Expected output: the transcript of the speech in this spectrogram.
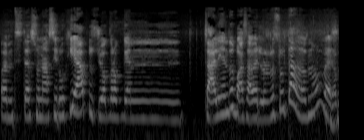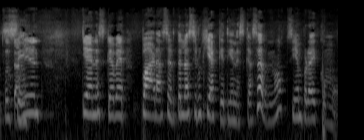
Obviamente si te haces una cirugía, pues yo creo que saliendo vas a ver los resultados, ¿no? Pero pues también tienes que ver para hacerte la cirugía qué tienes que hacer, ¿no? Siempre hay como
